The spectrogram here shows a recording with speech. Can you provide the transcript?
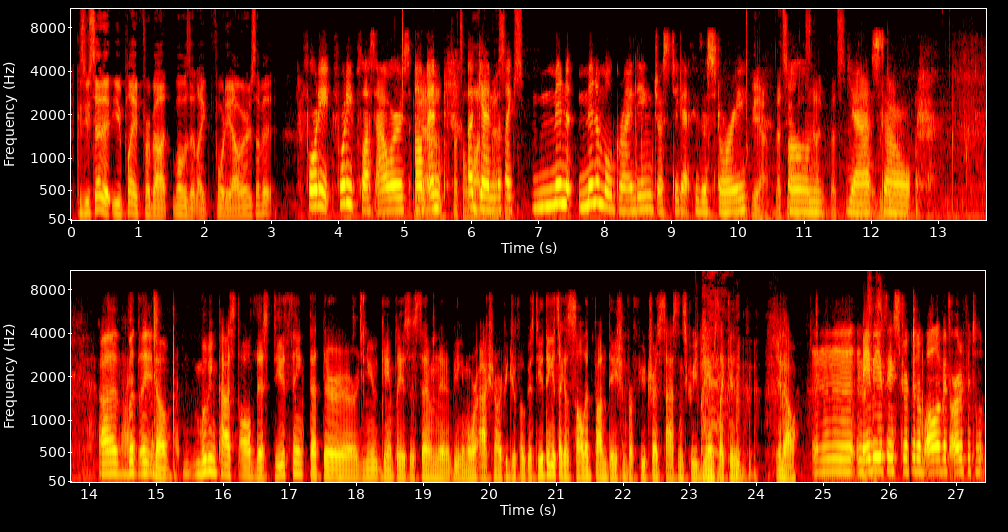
because you said it, you played for about what was it, like forty hours of it? 40, 40 plus hours um, Yeah, and that's a lot again with like min- minimal grinding just to get through the story Yeah, that's Um, that's, that's yeah what we do. so Uh, but you know, moving past all this, do you think that their new gameplay system uh, being more action RPG focused, do you think it's like a solid foundation for future Assassin's Creed games? Like, you know, Mm, maybe is- if they strip it of all of its artificial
